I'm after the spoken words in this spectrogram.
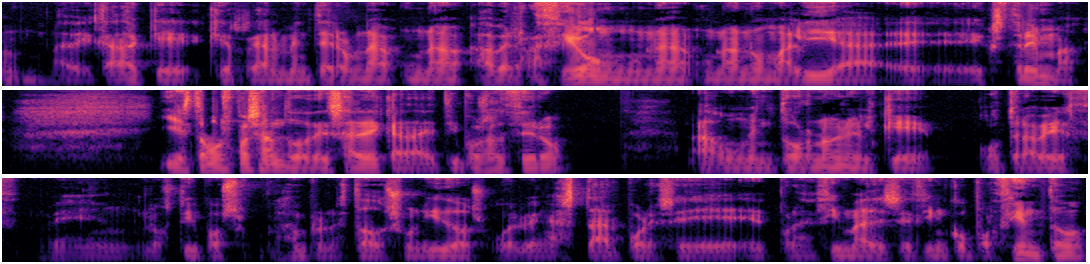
Una década que, realmente era una, aberración, una, anomalía eh, extrema. Y estamos pasando de esa década de tipos al cero a un entorno en el que otra vez los tipos, por ejemplo, en Estados Unidos vuelven a estar por, ese, por encima de ese 5%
